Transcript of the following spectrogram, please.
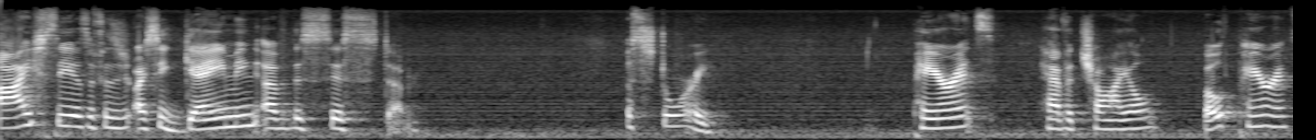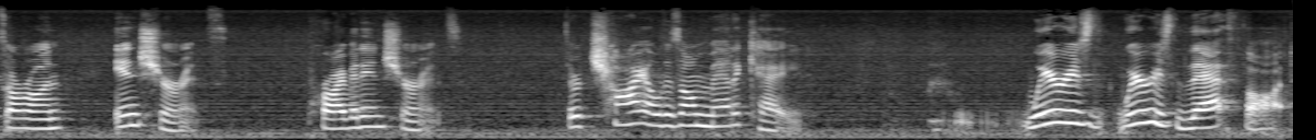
I see as a physician, I see gaming of the system. A story. Parents have a child, both parents are on insurance, private insurance. Their child is on Medicaid. Where is, where is that thought?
